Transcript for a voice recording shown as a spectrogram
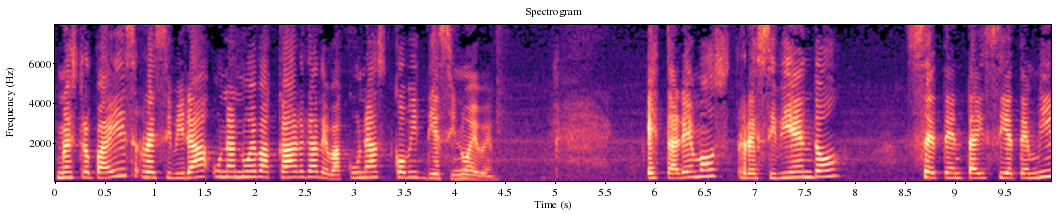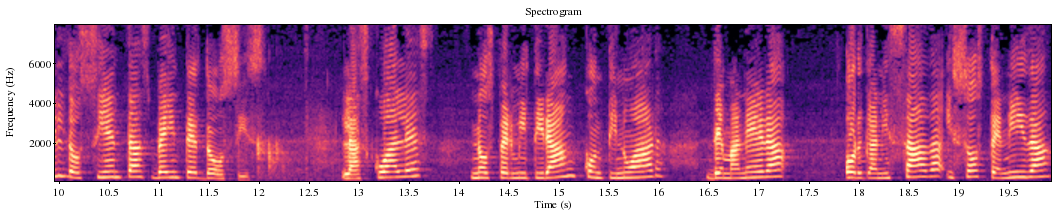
nuestro país recibirá una nueva carga de vacunas COVID-19. Estaremos recibiendo 77.220 dosis, las cuales nos permitirán continuar de manera organizada y sostenida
